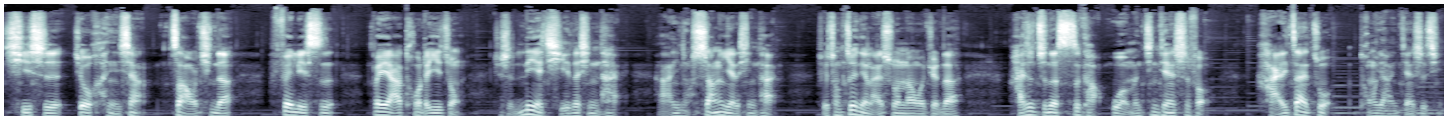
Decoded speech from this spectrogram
其实就很像早期的费利斯·贝亚托的一种就是猎奇的心态啊，一种商业的心态。所以从这点来说呢，我觉得还是值得思考，我们今天是否还在做。同样一件事情，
